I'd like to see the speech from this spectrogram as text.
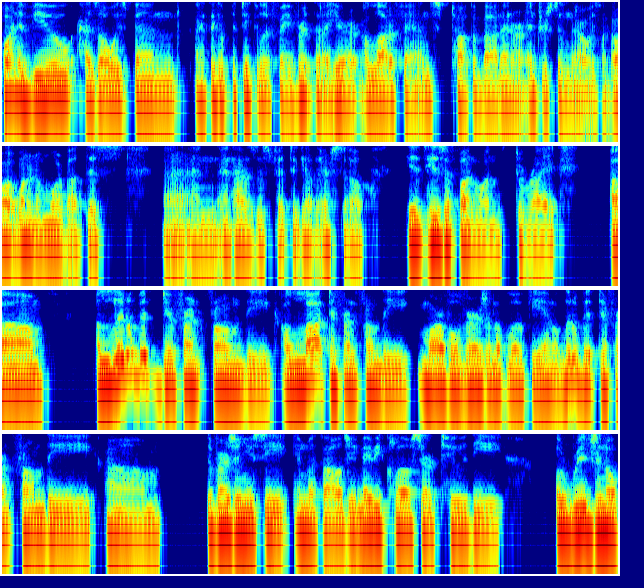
point of view has always been, I think, a particular favorite that I hear a lot of fans talk about and are interested in. They're always like, "Oh, I want to know more about this, uh, and and how does this fit together?" So it is a fun one to write. Um, a little bit different from the, a lot different from the Marvel version of Loki, and a little bit different from the um, the version you see in mythology. Maybe closer to the original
